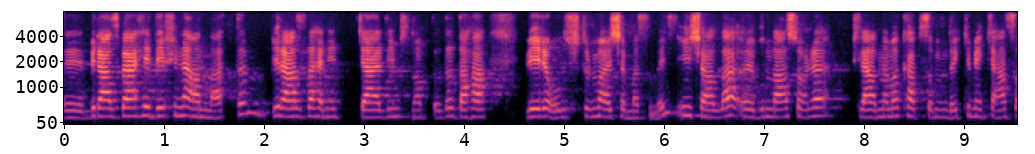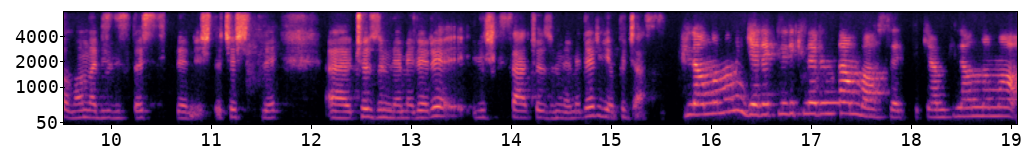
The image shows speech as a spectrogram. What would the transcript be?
e, biraz ben hedefini anlattım. Biraz da hani geldiğimiz noktada daha veri oluşturma aşamasındayız. İnşallah e, bundan sonra planlama kapsamındaki mekansal analiz istatistiklerini işte çeşitli e, çözümlemeleri, ilişkisel çözümlemeleri yapacağız. Planlamanın gerekliliklerinden bahsettik. Yani planlama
